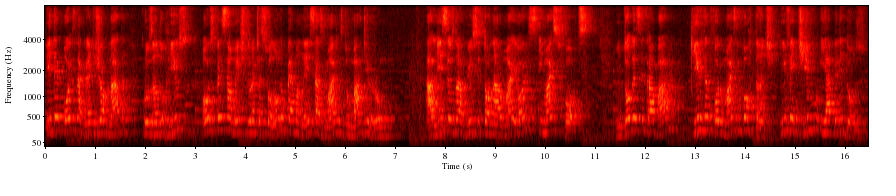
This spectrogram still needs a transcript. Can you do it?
e depois na grande jornada, cruzando rios ou especialmente durante a sua longa permanência às margens do Mar de Rum. Ali seus navios se tornaram maiores e mais fortes, Em todo esse trabalho, Círdan foi o mais importante, inventivo e habilidoso.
